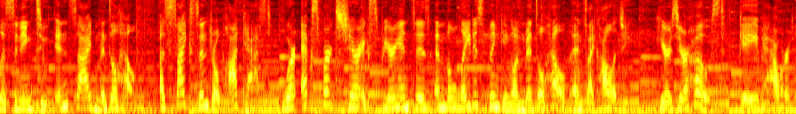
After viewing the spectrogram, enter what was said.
listening to Inside Mental Health, a Psych Central podcast where experts share experiences and the latest thinking on mental health and psychology. Here's your host, Gabe Howard.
